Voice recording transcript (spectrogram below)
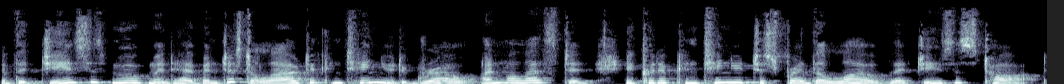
If the Jesus movement had been just allowed to continue to grow unmolested, it could have continued to spread the love that Jesus taught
